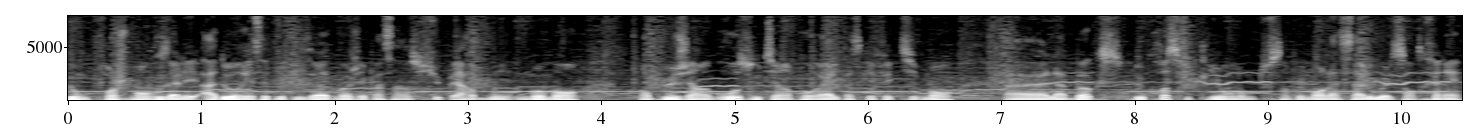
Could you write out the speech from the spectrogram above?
Donc franchement, vous allez adorer cet épisode. Moi, j'ai passé un super bon moment. En plus, j'ai un gros soutien pour elle parce qu'effectivement, euh, la box de CrossFit Lyon, donc tout simplement la salle où elle s'entraînait,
